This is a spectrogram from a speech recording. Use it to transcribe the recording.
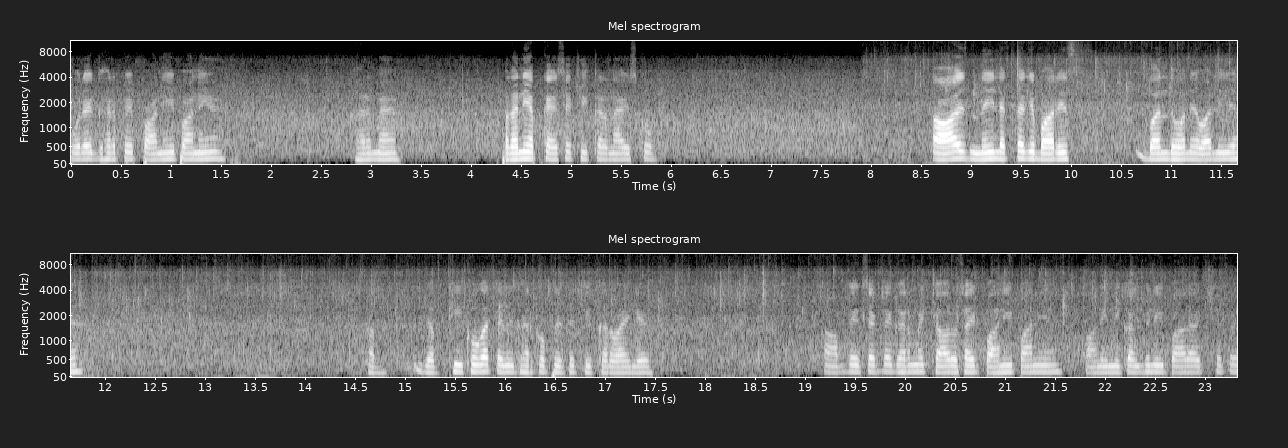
पूरे घर पे पानी ही पानी है। घर में पता नहीं अब कैसे ठीक करना है इसको। आज नहीं लगता कि बारिश बंद होने वाली है। अब जब ठीक होगा तभी घर को फिर से ठीक करवाएँगे। आप देख सकते हैं घर में चारों साइड पानी पानी है, पानी निकल भी नहीं पा रहा है अच्छे से।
